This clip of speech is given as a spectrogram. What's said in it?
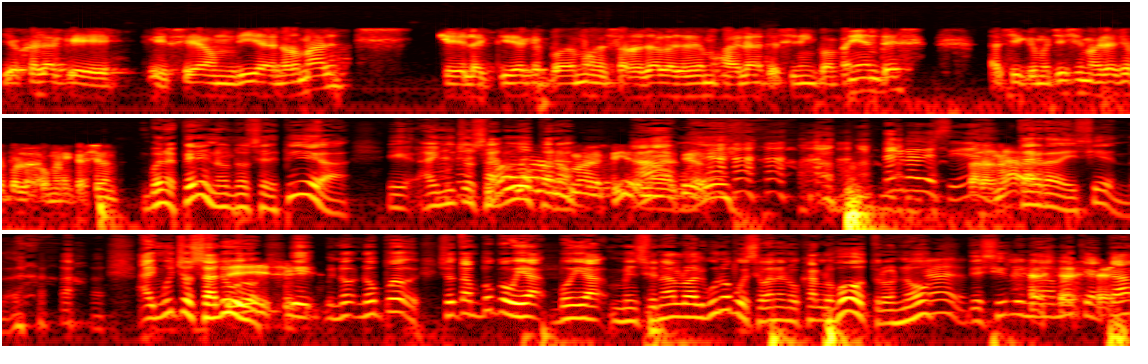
y ojalá que, que sea un día normal, que la actividad que podamos desarrollar la llevemos adelante sin inconvenientes Así que muchísimas gracias por la comunicación. Bueno, esperen, no, no se despide. Eh, hay muchos saludos no, no, para. No, me despido, ah, no me despido. Bueno. Está agradeciendo. Para nada. Está agradeciendo. hay muchos saludos. Sí, sí. Eh, no, no puedo, yo tampoco voy a voy a mencionarlo a alguno porque se van a enojar los otros, ¿no? Claro. Decirle nada más que acá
